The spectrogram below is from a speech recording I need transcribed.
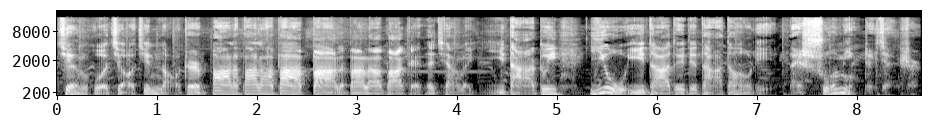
建国绞尽脑汁，巴拉巴拉巴，巴拉巴拉巴，给他讲了一大堆又一大堆的大道理来说明这件事儿。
